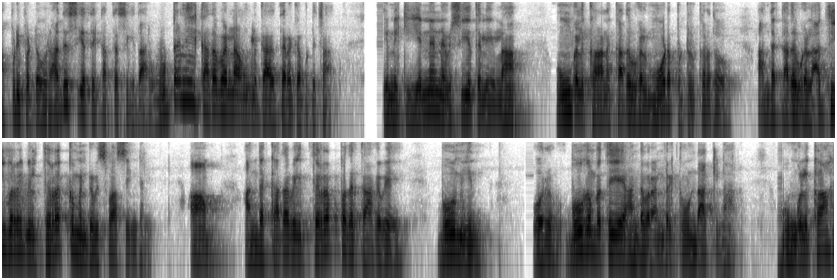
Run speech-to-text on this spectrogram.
அப்படிப்பட்ட ஒரு அதிசயத்தை கத்த செய்தார். உடனே கதவெல்லாம் அவங்களுக்காக திறக்கப்பட்டுச்சான் இன்னைக்கு என்னென்ன விஷயத்தில உங்களுக்கான கதவுகள் மூடப்பட்டிருக்கிறதோ அந்த கதவுகள் அதிவிரைவில் திறக்கும் என்று விசுவாசியுங்கள். ஆம் அந்த கதவை திறப்பதற்காகவே பூமியின் ஒரு பூகம்பத்தையே ஆண்டவர் அன்றைக்கு உண்டாக்கினார். உங்களுக்காக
